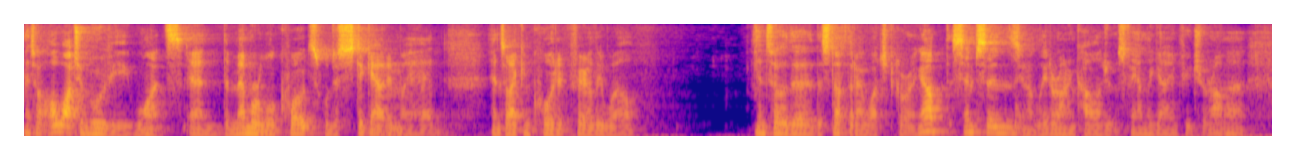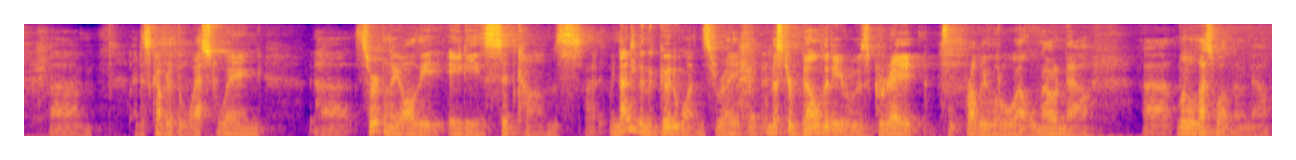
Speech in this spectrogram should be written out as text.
And so I'll watch a movie once, and the memorable quotes will just stick out mm-hmm. in my head, and so I can quote it fairly well. And so the the stuff that I watched growing up, The Simpsons, you know, later on in college it was Family Guy and Futurama. Um, I discovered The West Wing. Uh, certainly all the 80s sitcoms I mean, not even the good ones right like mr belvedere was great it's probably a little well known now uh, a little less well known now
